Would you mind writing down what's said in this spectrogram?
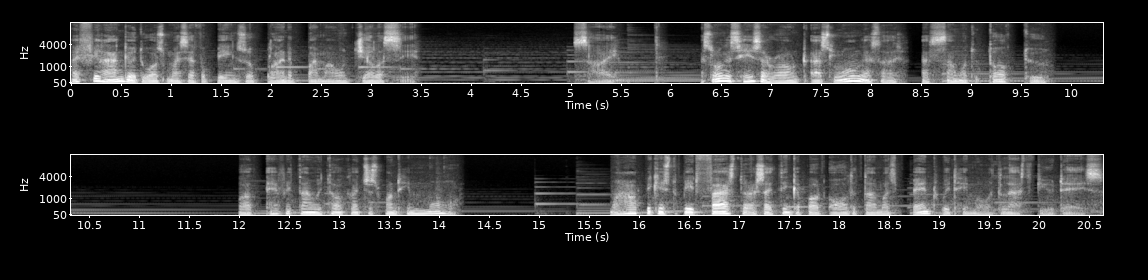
I feel anger towards myself for being so blinded by my own jealousy. Sigh. As long as he's around, as long as I have someone to talk to. But every time we talk, I just want him more. My heart begins to beat faster as I think about all the time I spent with him over the last few days.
